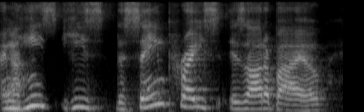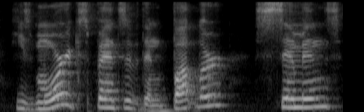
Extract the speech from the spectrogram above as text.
I yeah. mean, he's he's the same price as Adebayo. He's more expensive than Butler, Simmons,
